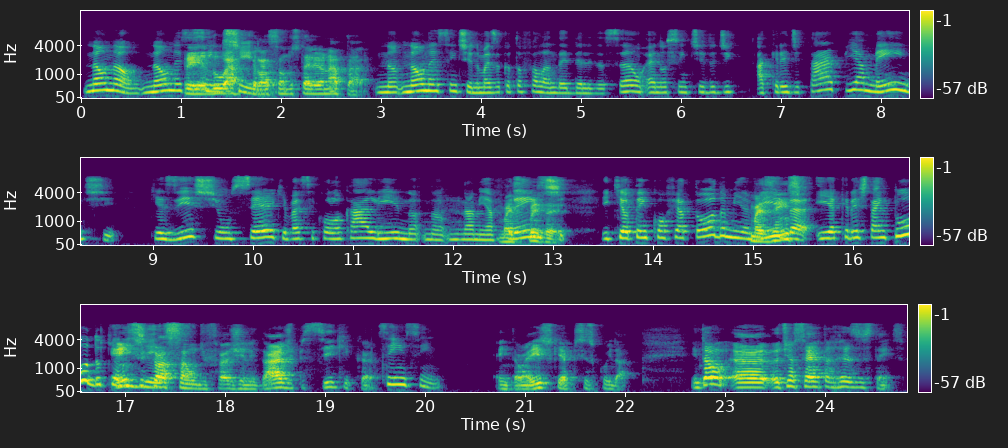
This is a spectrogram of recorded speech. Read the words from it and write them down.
Não, não, não nesse pelo, sentido. Pela ação do estelionatário. Não, não nesse sentido, mas o que eu estou falando da idealização é no sentido de acreditar piamente que existe um ser que vai se colocar ali no, no, na minha frente. Mas, é e que eu tenho que confiar toda a minha Mas vida em, e acreditar em tudo que ele diz. Em situação de fragilidade psíquica. Sim, sim. Então é isso que é preciso cuidar. Então, uh, eu tinha certa resistência.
